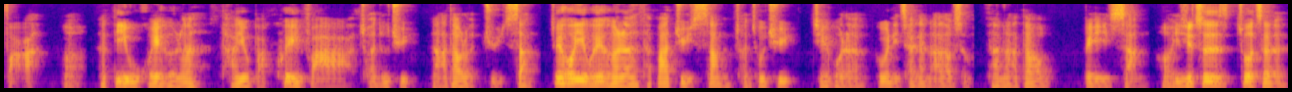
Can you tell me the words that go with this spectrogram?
乏啊。那第五回合呢，他又把匮乏传出去，拿到了沮丧。最后一回合呢，他把沮丧传出去，结果呢，各位你猜他拿到什么？他拿到。悲伤哦，也就是作者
